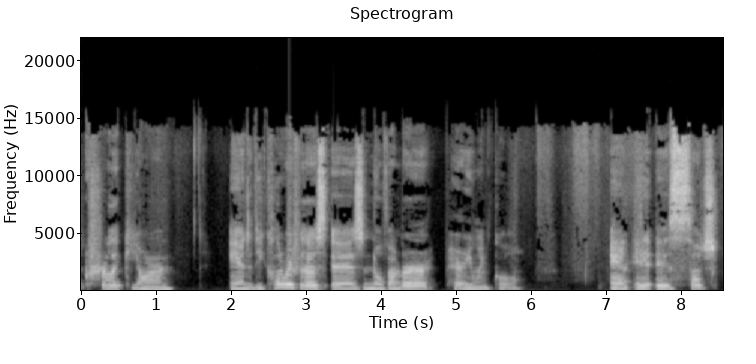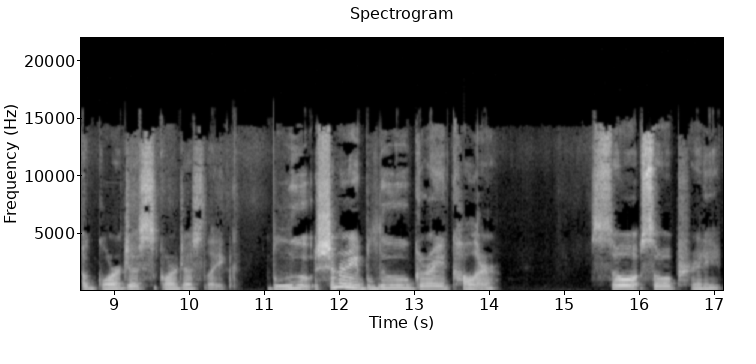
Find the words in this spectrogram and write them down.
acrylic yarn. And the colorway for this is November Periwinkle. And it is such a gorgeous, gorgeous, like, blue, shimmery blue gray color. So, so pretty.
